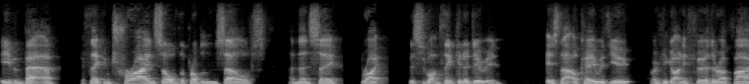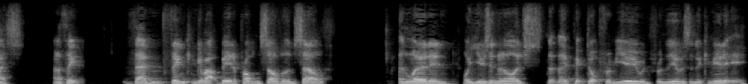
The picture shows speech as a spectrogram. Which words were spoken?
even better, if they can try and solve the problem themselves and then say, right, this is what I'm thinking of doing. Is that okay with you? Or have you got any further advice? And I think them thinking about being a problem solver themselves and learning or using the knowledge that they've picked up from you and from the others in the community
